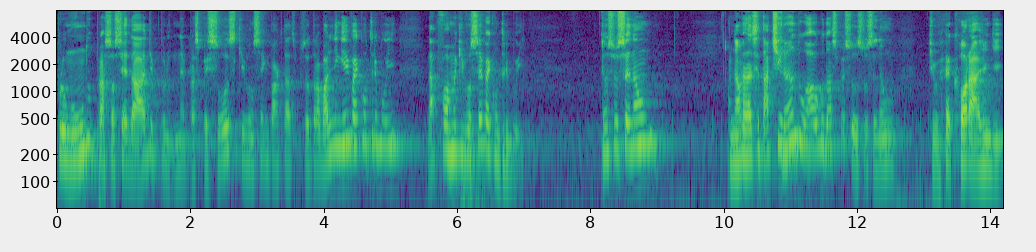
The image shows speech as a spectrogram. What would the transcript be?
para o mundo, para a sociedade, para né, as pessoas que vão ser impactadas pelo seu trabalho. Ninguém vai contribuir da forma que você vai contribuir. Então, se você não. Na verdade, você está tirando algo das pessoas, se você não tiver coragem de,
